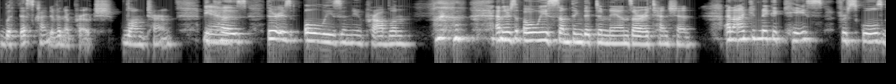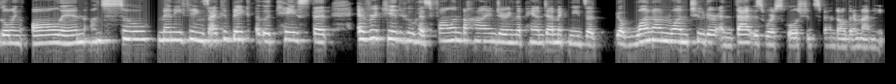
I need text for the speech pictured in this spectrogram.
with this kind of an approach long term, because yeah. there is always a new problem, and there's always something that demands our attention. And I could make a case for schools going all in on so many things. I could make the case that every kid who has fallen behind during the pandemic needs a a one-on-one tutor and that is where schools should spend all their money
